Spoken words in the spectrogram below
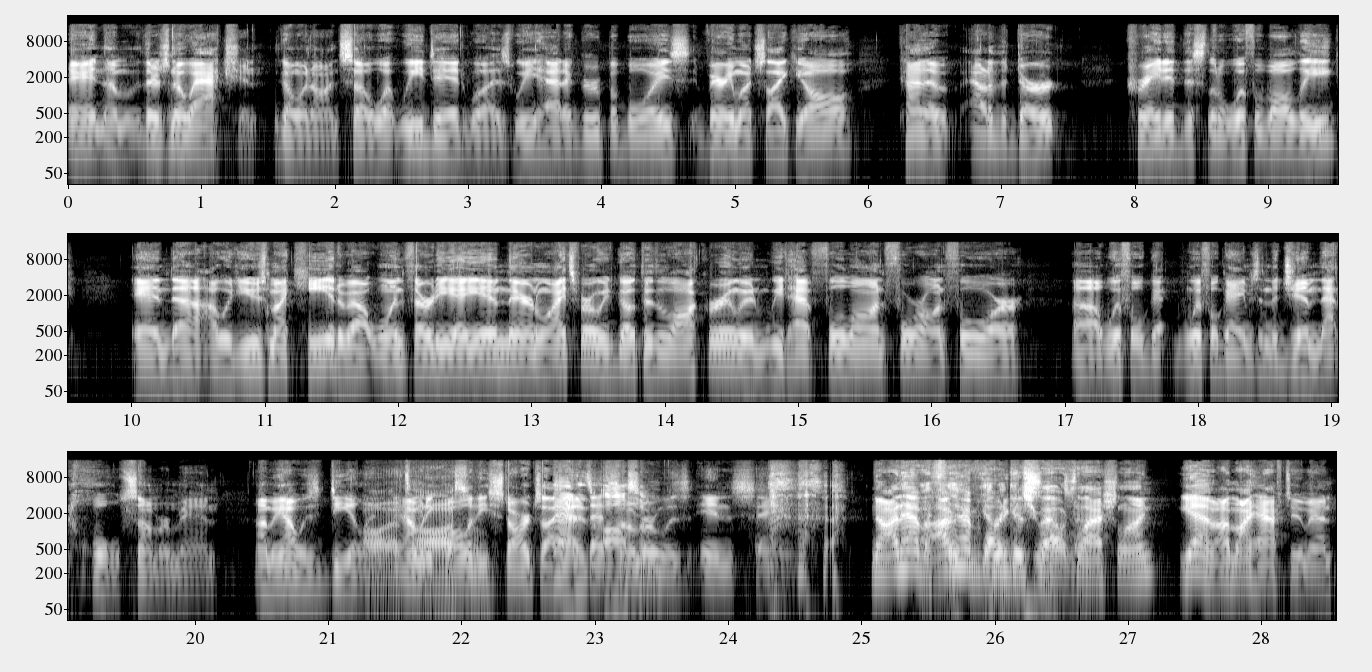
and um, there's no action going on. So what we did was we had a group of boys, very much like y'all, kind of out of the dirt, created this little wiffle ball league. And uh, I would use my key at about 1:30 a.m. there in Whitesboro. We'd go through the locker room and we'd have full on four on four uh, wiffle ga- wiffle games in the gym that whole summer, man. I mean, I was dealing. Oh, that's How many awesome. quality starts I That had that awesome. summer was insane. no, I'd have I I'd have a pretty good get you out set now. slash line. Yeah, I might have to, man.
